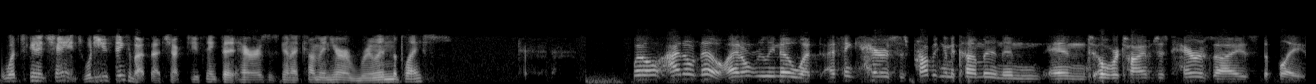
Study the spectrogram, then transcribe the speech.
what's going to change? What do you think about that, Chuck? Do you think that Harrah's is going to come in here and ruin the place? Well, I don't know. I don't really know what. I think Harrah's is probably going to come in and and over time just Harrisize the place.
